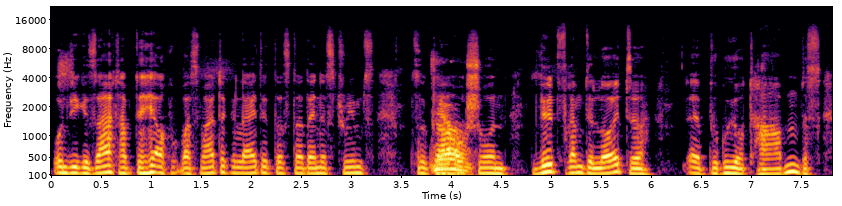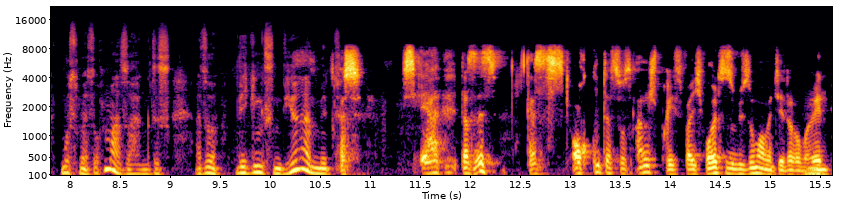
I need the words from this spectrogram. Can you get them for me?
Und wie gesagt, habt ihr ja auch was weitergeleitet, dass da deine Streams sogar ja. auch schon wildfremde Leute äh, berührt haben. Das muss man jetzt auch mal sagen. Das, also, wie ging es denn dir damit? Das, Ja, das ist, das ist auch gut, dass du es ansprichst, weil ich wollte sowieso mal mit dir darüber reden.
